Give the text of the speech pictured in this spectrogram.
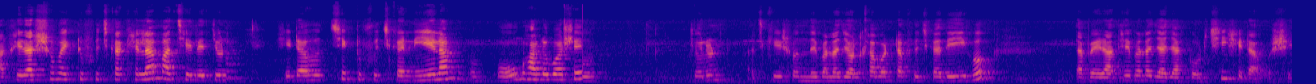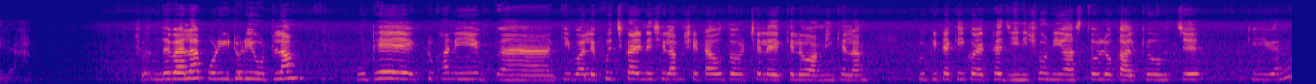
আর ফেরার সময় একটু ফুচকা খেলাম, আর ছেলের জন্য সেটা হচ্ছে একটু ফুচকা নিয়ে এলাম। ও- ভালোবাসে। চলুন, আজকে সন্ধেবেলা জলখাবারটা ফুচকা দিয়েই হোক। তারপরে রাতের বেলা যা যা করছি সেটা অবশ্যই দেখা। সন্ধেবেলা পড়ি টড়ি উঠলাম। উঠে একটুখানি কি বলে, ফুচকা এনেছিলাম। সেটাও তো ছেলে খেলো, আমি খেলাম। টুকিটাকি কয়েকটা জিনিসও নিয়ে আসতে হলো। কালকেও হচ্ছে কি যেন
